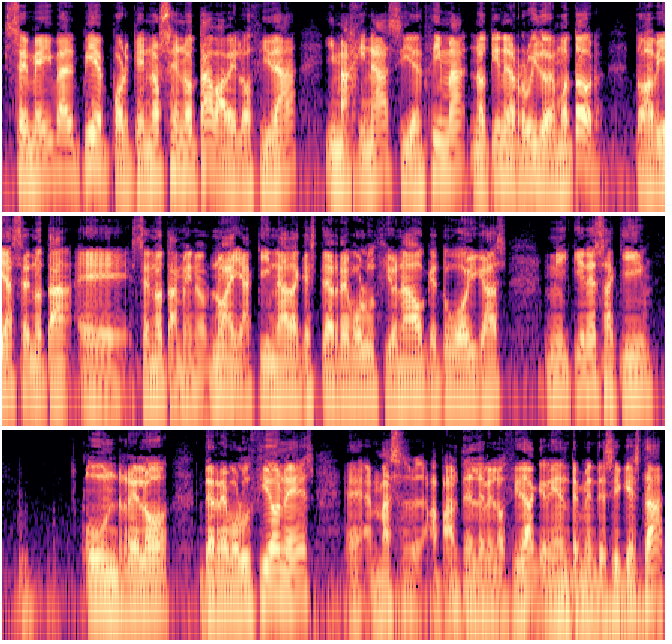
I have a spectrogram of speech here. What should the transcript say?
se me iba el pie porque no se notaba velocidad, imaginad si encima no tiene ruido de motor. Todavía se nota, eh, se nota menos. No hay aquí nada que esté revolucionado que tú oigas, ni tienes aquí un reloj de revoluciones, eh, más aparte el de velocidad, que evidentemente sí que está.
